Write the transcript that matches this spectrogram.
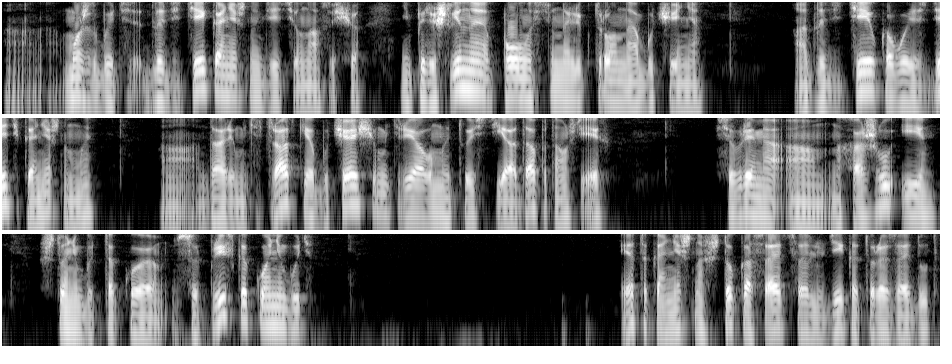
А, может быть, для детей, конечно, дети у нас еще не перешли на, полностью на электронное обучение. А для детей, у кого есть дети, конечно, мы а, дарим тетрадки, обучающие материалы, мы, то есть я, да, потому что я их все время э, нахожу и что-нибудь такое, сюрприз какой-нибудь. Это, конечно, что касается людей, которые зайдут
